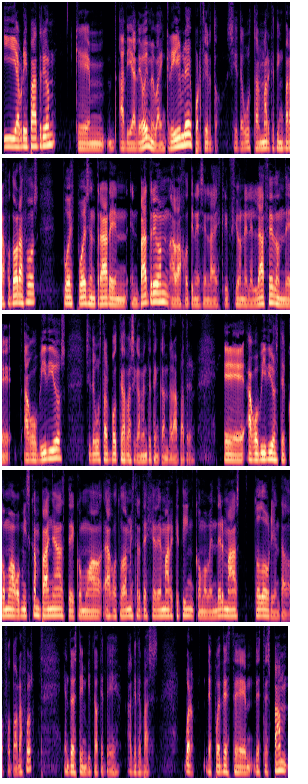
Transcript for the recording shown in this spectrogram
Y abrí Patreon que mm, a día de hoy me va increíble. Por cierto, si te gusta el marketing para fotógrafos, pues puedes entrar en, Patreon. Abajo tienes en la descripción el enlace donde hago vídeos. Si te gusta el podcast, básicamente te encantará Patreon. Eh, hago vídeos de cómo hago mis campañas, de cómo hago toda mi estrategia de marketing, cómo vender más, todo orientado a fotógrafos. Entonces te invito a que te, a que te pases. Bueno, después de este, de este spam,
